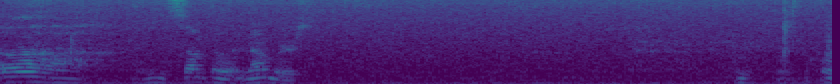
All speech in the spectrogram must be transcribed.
Ugh, I need something with numbers. I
